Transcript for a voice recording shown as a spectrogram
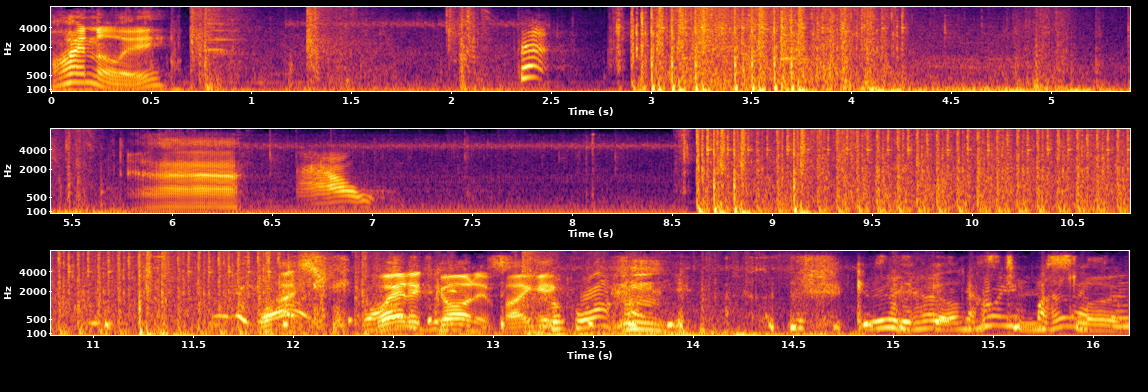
Finally. That. Ah. Ow! Why? I swear to God, if I get- Why? Because the How gun's are you too slow.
